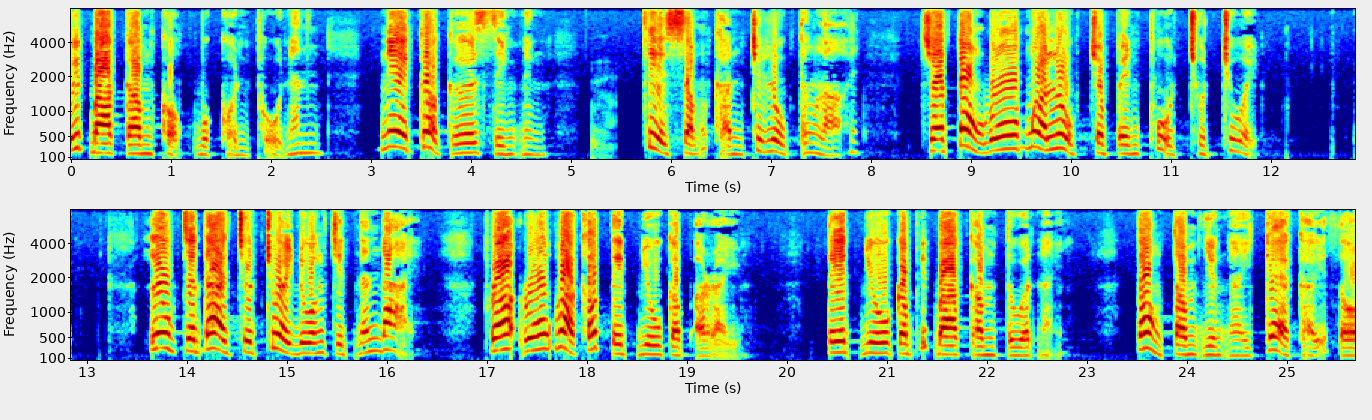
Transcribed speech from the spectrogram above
วิบากกรรมของบุคคลผู้นั้น นี่ก็คือสิ่งหนึ่ง ที่สำคัญที่ลูกทั้งหลาย จะต้องรู้เมื่อลูกจะเป็นผู้ฉุดช่วย ลูกจะได้ฉุดช่วยดวงจิตนั้นได้ เพราะรู้ว่าเขาติดอยู่กับอะไร ติดอยู่กับวิบากกรรมตัวไหน ต้องทำยังไงแก้ไขต่อ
